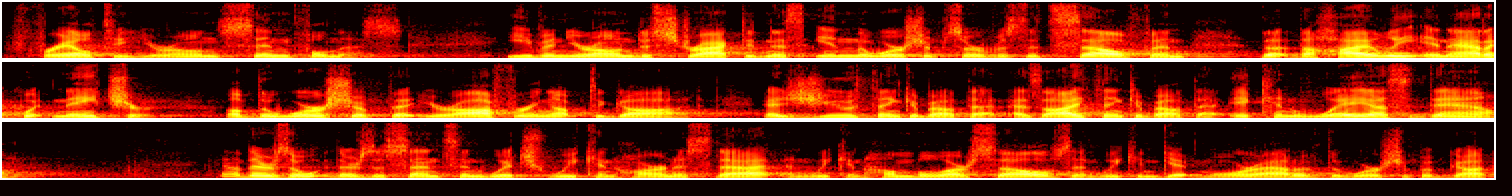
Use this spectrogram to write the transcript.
frailty, your own sinfulness, even your own distractedness in the worship service itself, and the, the highly inadequate nature of the worship that you're offering up to God, as you think about that, as I think about that, it can weigh us down. Now, there's a, there's a sense in which we can harness that and we can humble ourselves and we can get more out of the worship of God.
